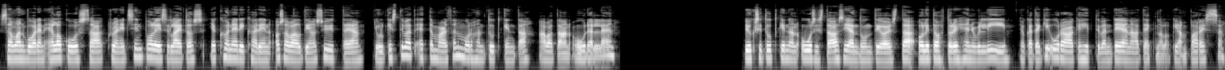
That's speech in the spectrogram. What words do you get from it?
Saman vuoden elokuussa Greenwichin poliisilaitos ja Connecticutin osavaltion syyttäjä julkistivat, että Marthan murhan tutkinta avataan uudelleen. Yksi tutkinnan uusista asiantuntijoista oli tohtori Henry Lee, joka teki uraa kehittyvän DNA-teknologian parissa.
